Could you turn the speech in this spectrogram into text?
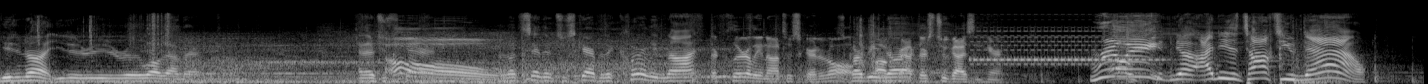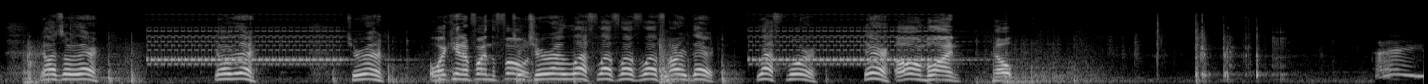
You did not. You did, you did really well down there. And they're too scared. Oh. I was Oh, about to say they're too scared, but they're clearly not. they're clearly not too scared at all. Scorpion oh Dart. crap! There's two guys in here. Oh, Really? shit, no, I need to talk to you now. No, it's over there. No, over there. Turn around. Oh, why can't I find the Turn, phone? turn around. Left, left, left, left. Hard there. Left more. There. Oh, I'm blind. Help. Hey,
